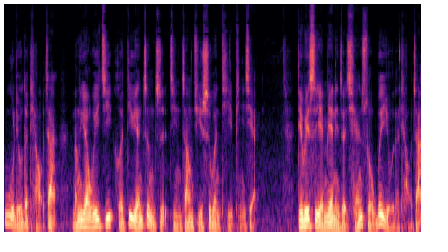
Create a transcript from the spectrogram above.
物流的挑战、能源危机和地缘政治紧张局势问题频现，迪维斯也面临着前所未有的挑战。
